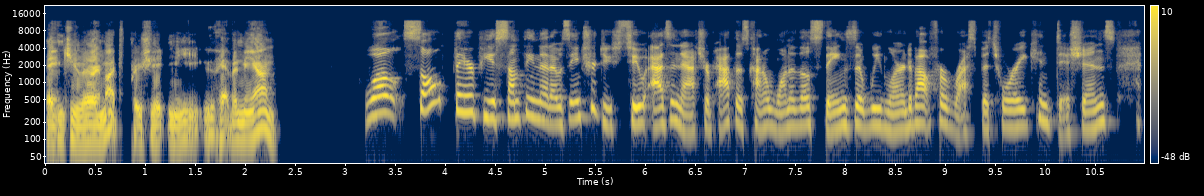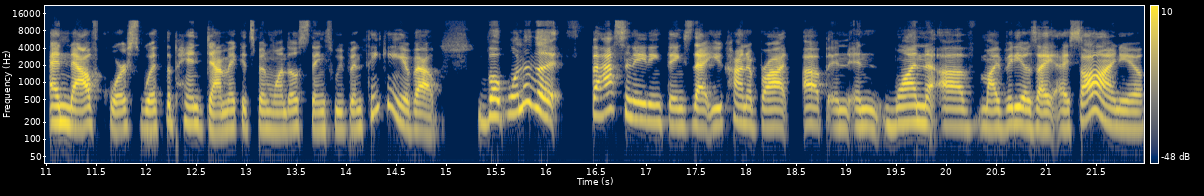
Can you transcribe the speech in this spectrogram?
Thank you very much. Appreciate me you having me on. Well, salt therapy is something that I was introduced to as a naturopath. It's kind of one of those things that we learned about for respiratory conditions. And now, of course, with the pandemic, it's been one of those things we've been thinking about. But one of the fascinating things that you kind of brought up in in one of my videos I, I, saw on you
